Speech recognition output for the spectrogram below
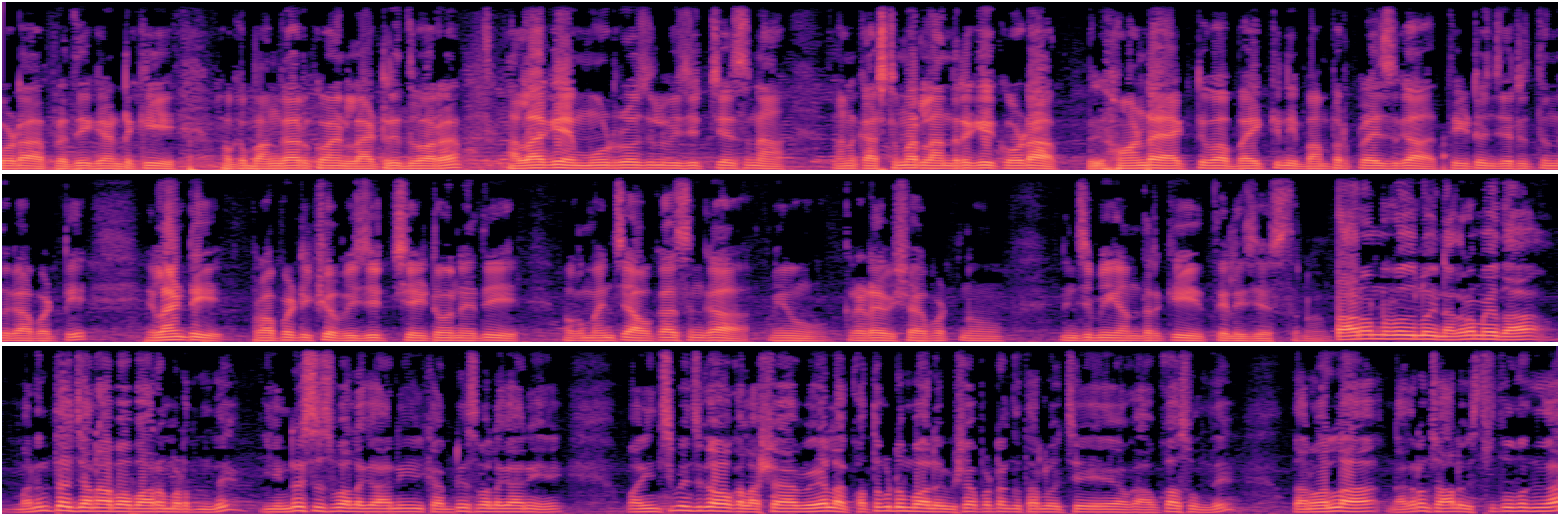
కూడా ప్రతి గంటకి ఒక బంగారు కాయిన్ లాటరీ ద్వారా అలాగే మూడు రోజులు విజిట్ చేసిన మన కస్టమర్లందరికీ కూడా హోండా యాక్టివా బైక్ని బంపర్ ప్రైజ్గా తీయటం జరుగుతుంది కాబట్టి ఇలాంటి ప్రాపర్టీ షో విజిట్ చేయటం అనేది ఒక మంచి అవకాశంగా మేము క్రీడా విశాఖపట్నం నుంచి మీ అందరికీ తెలియజేస్తున్నాం. రానున్న రోజుల్లో ఈ నగరం మీద మరింత జనాభా భారం పడుతుంది. ఈ ఇండస్ట్రీస్ వల్ల కానీ ఈ కంపెనీస్ వల్ల కానీ మన ఇంచుమించుగా ఒక లక్ష యాభై వేల కొత్త కుటుంబాలు విశాఖపట్నంకు తరలివచ్చే ఒక అవకాశం ఉంది. దానివల్ల నగరం చాలా విస్తృతంగా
